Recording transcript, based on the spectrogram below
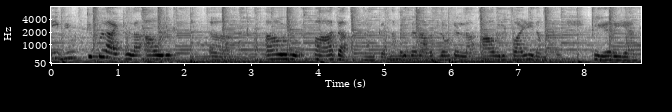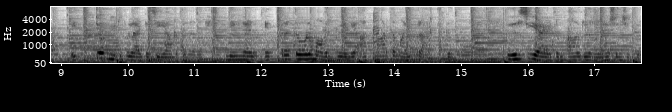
ഈ ബ്യൂട്ടിഫുൾ ആയിട്ടുള്ള ആ ഒരു ആ, ഒരു പാത നമുക്ക് നമ്മളിൽ നിന്ന് അവരിലോട്ടുള്ള ആ ഒരു വഴി നമുക്ക് ക്ലിയർ ചെയ്യാൻ ഏറ്റവും ബ്യൂട്ടിഫുൾ ആയിട്ട് ചെയ്യാൻ പറ്റുന്നത് നിങ്ങൾ എത്രത്തോളം അവർക്ക് വേണ്ടി ആത്മാർത്ഥമായി പ്രാർത്ഥിക്കുന്നു തീർച്ചയായിട്ടും ആ ഒരു റിലേഷൻഷിപ്പിൽ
